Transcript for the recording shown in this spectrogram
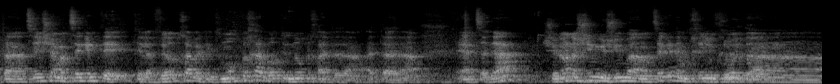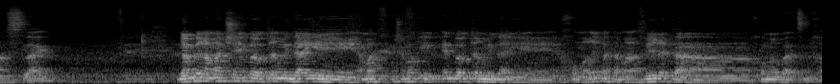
אתה צריך שהמצגת תלווה אותך ותתמוך בך ועוד תגנוב לך את ההצגה, שלא אנשים יושבים במצגת, הם מתחילים לקרוא את הסלייד. גם ברמת שאין בה יותר מדי, אמרתי, כמו שאמרתי, אין בה יותר מדי אה, חומרים, אתה מעביר את החומר בעצמך.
